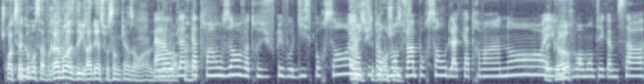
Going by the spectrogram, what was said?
Je crois que ça mhm. commence à vraiment à se dégrader à 75 ans. Hein, bah, au-delà de 91 ans, votre usufruit vaut 10%, et ah ensuite on remonte 20% au-delà de 81 ans, et vous remontez comme ça.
